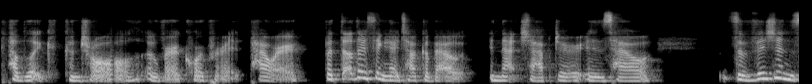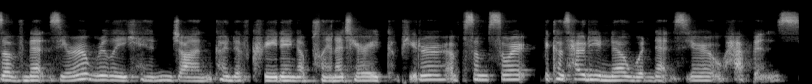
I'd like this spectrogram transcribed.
public control over corporate power. But the other thing I talk about in that chapter is how the visions of net zero really hinge on kind of creating a planetary computer of some sort. Because how do you know when net zero happens?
